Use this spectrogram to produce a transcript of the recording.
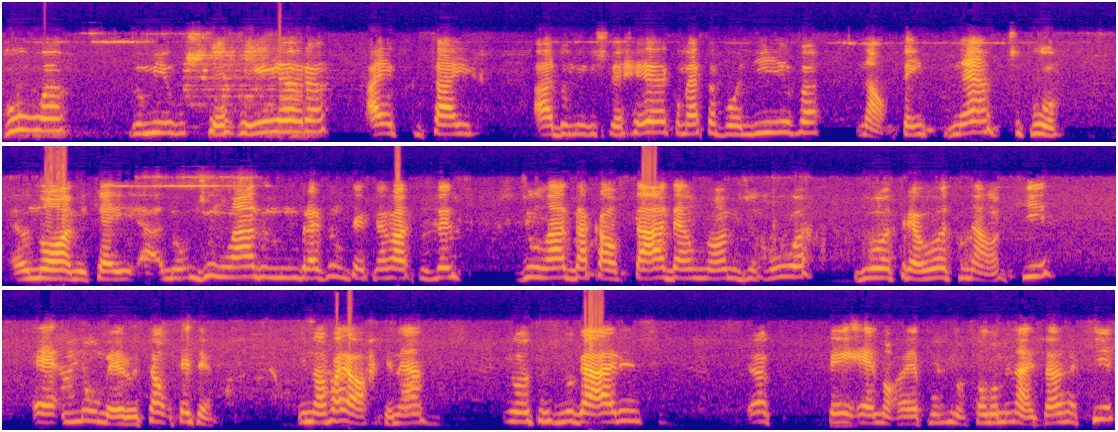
rua, Domingos Ferreira, aí sai a Domingos Ferreira, começa a Bolívar. Não, tem, né, tipo, é o nome, que aí, de um lado, no Brasil não tem esse negócio, às vezes de um lado da calçada é um nome de rua, do outro é outro, não. Aqui é número, então, quer dizer, em Nova York, né? Em outros lugares é, tem, é, é por, são nominais. Tá? Aqui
